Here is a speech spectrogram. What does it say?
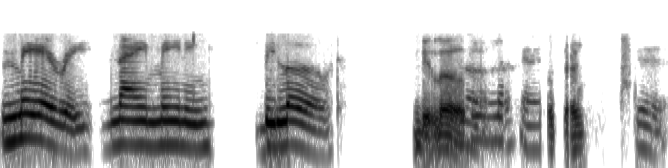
Mary, name meaning beloved. beloved. Okay, Okay. good.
